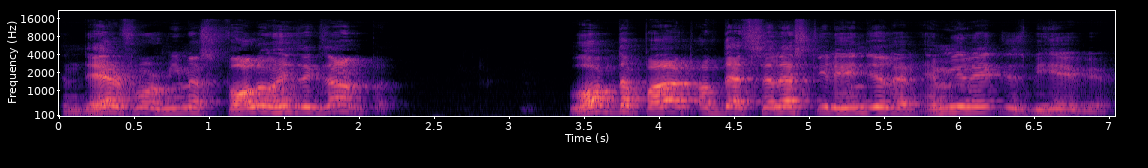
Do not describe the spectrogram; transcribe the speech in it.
and therefore we must follow his example. Walk the path of that celestial angel and emulate his behavior.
